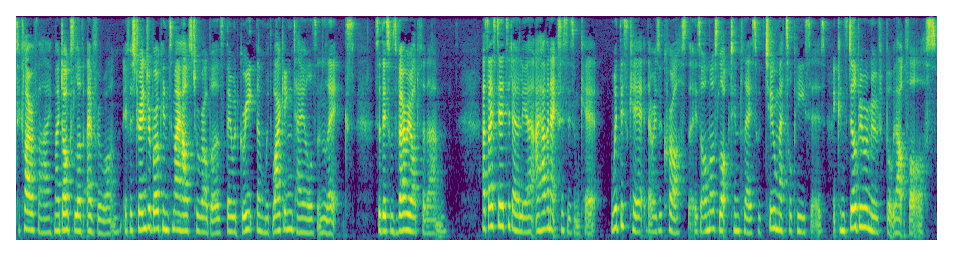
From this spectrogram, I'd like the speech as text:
To clarify, my dogs love everyone. If a stranger broke into my house to rob us, they would greet them with wagging tails and licks. So this was very odd for them. As I stated earlier, I have an exorcism kit. With this kit, there is a cross that is almost locked in place with two metal pieces. It can still be removed but without force.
